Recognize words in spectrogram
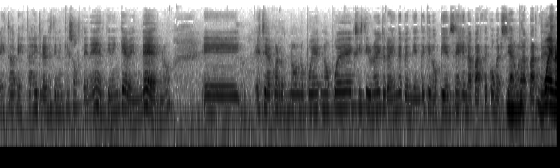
estas, estas, editoriales tienen que sostener, tienen que vender, ¿no? Eh, estoy de acuerdo, no, no, puede, no puede existir una editorial independiente que no piense en la parte comercial o en la parte... Bueno,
